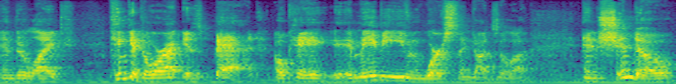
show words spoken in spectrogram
and they're like, King Ghidorah is bad, okay? It may be even worse than Godzilla. And Shindo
